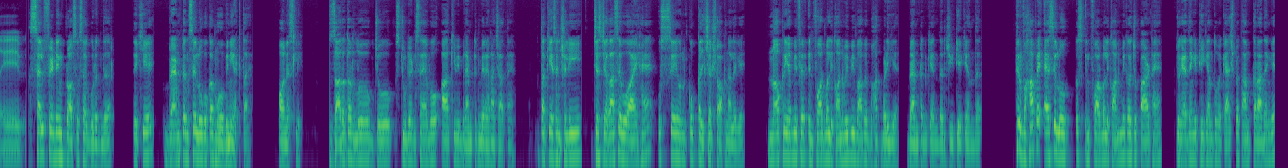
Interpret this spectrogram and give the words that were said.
सेल्फ फीडिंग प्रोसेस है गुरिंदर। देखिए ब्रैम्पटन से लोगों का मोह भी नहीं हटता है ऑनेस्टली ज़्यादातर लोग जो स्टूडेंट्स हैं, वो आके भी ब्रैम्पटन में रहना चाहते हैं, ताकि एसेंशली जिस जगह से वो आए हैं, उससे उनको कल्चर शॉक ना लगे। नौकरी अभी फिर इनफॉर्मल इकोनॉमी भी वहाँ पे बहुत बड़ी है ब्रैम्पटन के अंदर जीटीए के अंदर। फिर वहाँ पे ऐसे लोग उस इनफॉर्मल इकोनॉमी का जो पार्ट है, जो कहते हैं कि ठीक है, हम तुम्हें कैश पे काम करा देंगे,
